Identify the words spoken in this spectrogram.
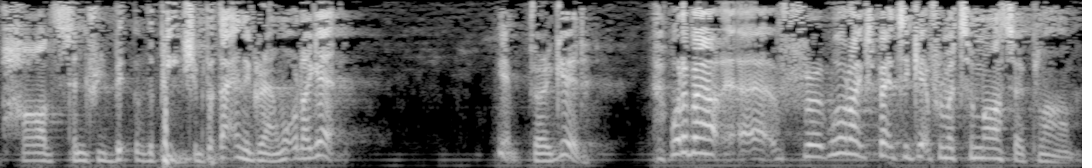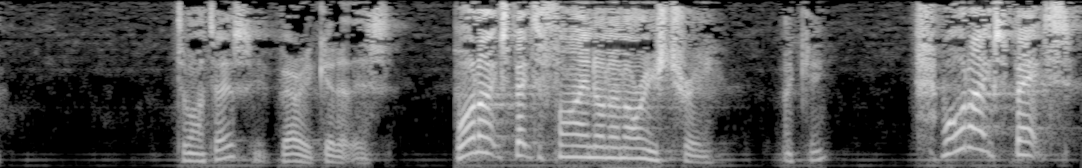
hard century bit of the peach and put that in the ground, what would I get? Yeah, very good. What about, uh, for, what would I expect to get from a tomato plant? Tomatoes? You're very good at this. What would I expect to find on an orange tree? Okay. What would I expect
